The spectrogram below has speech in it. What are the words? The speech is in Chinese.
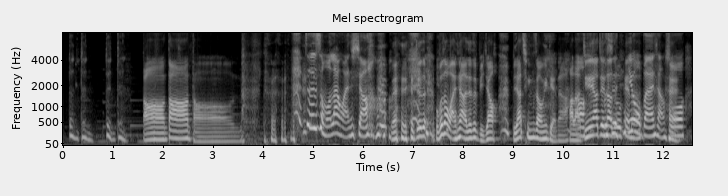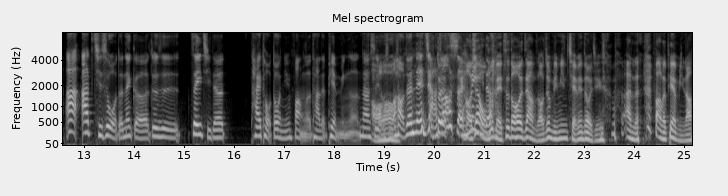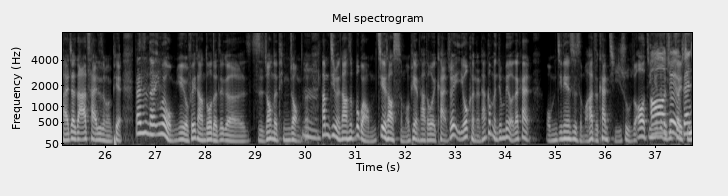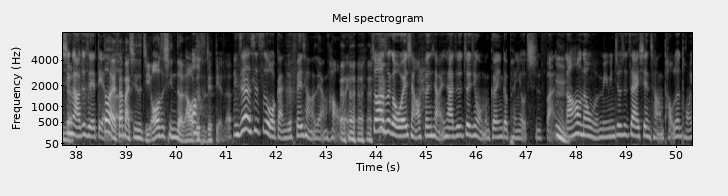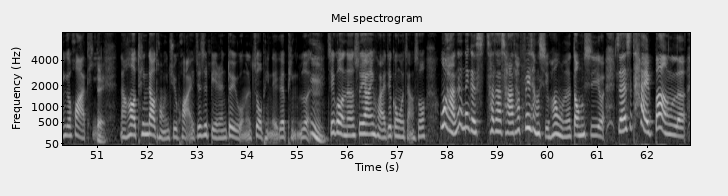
噔噔噔噔当当当，这是什么烂玩笑？没有，就是我不知道玩笑，就是比较比较轻松一点的。好了，今天要介绍这部片，因为我本来想说啊啊，其实我的那个就是这一集的。Title 都已经放了他的片名了，那是有什么好在那边假装神秘的？好像我们 每次都会这样子哦，就明明前面都已经 按了放了片名，然后还叫大家猜是什么片。但是呢，因为我们也有非常多的这个死忠的听众的，嗯、他们基本上是不管我们介绍什么片，他都会看，所以有可能他根本就没有在看我们今天是什么，他只看集数，说哦，今天就有更新了，就直接点。对，三百七十集，哦，是新的，然后我就直接点了。你真的是自我感觉非常的良好哎、欸。说到这个，我也想要分享一下，就是最近我们跟一个朋友。吃饭，嗯，然后呢，我们明明就是在现场讨论同一个话题，对，然后听到同一句话，也就是别人对于我们作品的一个评论，嗯，结果呢，苏央一回来就跟我讲说，哇，那那个叉叉叉，他非常喜欢我们的东西，实在是太棒了，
